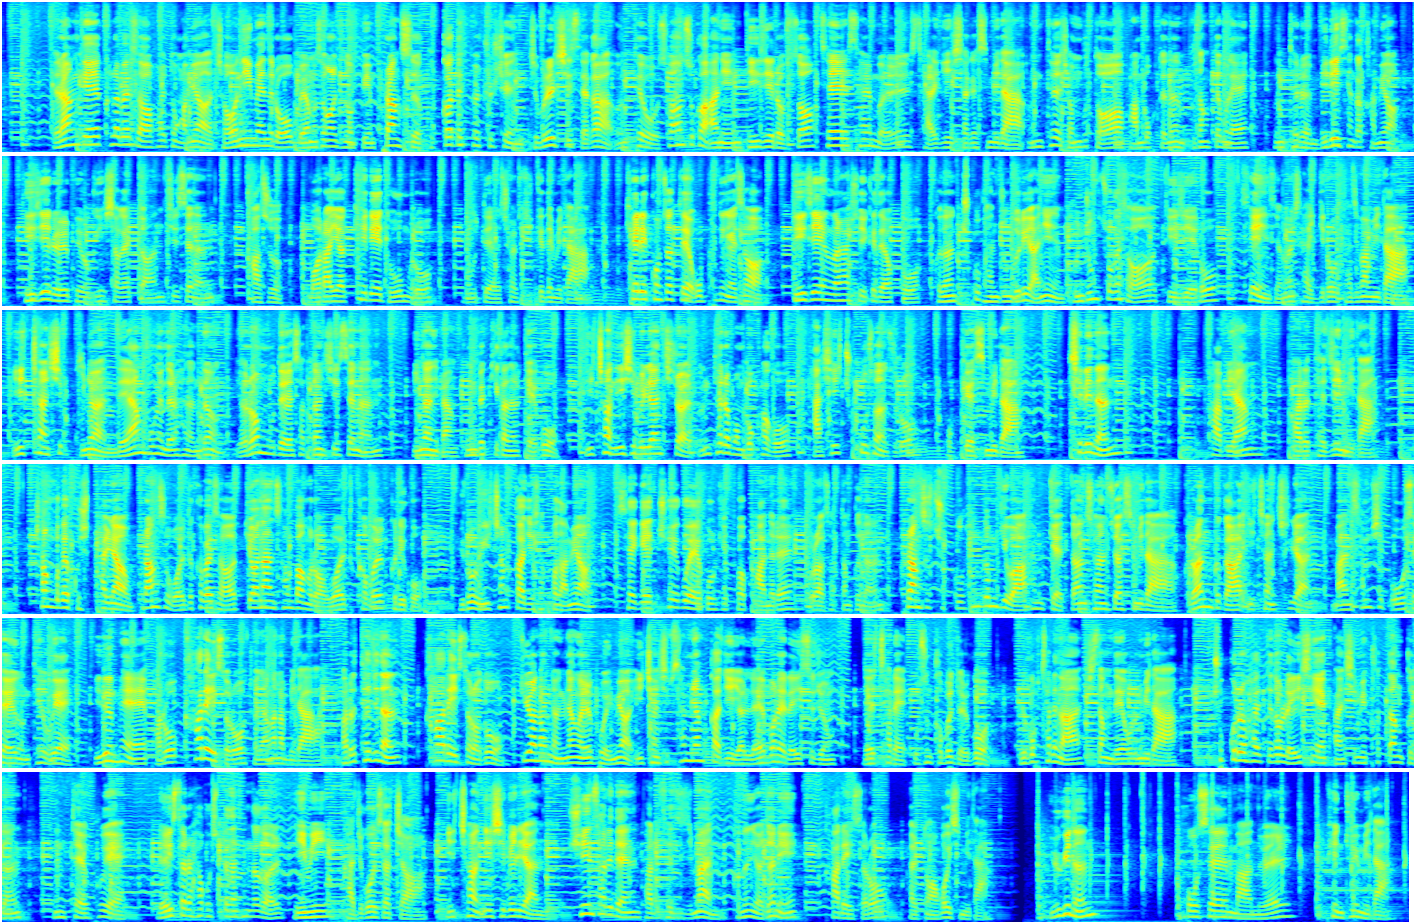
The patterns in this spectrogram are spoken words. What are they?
11개의 클럽에서 활동하며 저니맨으로 명성을 드높인 프랑스 국가대표 출신 지브릴 시세가 은퇴 후 선수가 아닌 DJ로서 새 삶을 살기 시작했습니다. 은퇴 전부터 반복되는 부상 때문에 은퇴를 미리 생각하며 DJ를 배우기 시작했던 시세는 가수 머라이어 캐리의 도움으로 무대에 설 수 있게 됩니다. 캐리 콘서트의 오프닝에서 DJ잉을 할 수 있게 되었고 그는 축구 관중들이 아닌 군중 속에서 DJ로 새 인생을 살기로 다짐합니다. 2019년 내한 공연을 하는 등 여러 무대에 섰던 시세는 유난이랑 공백 기간을 깨고 2021년 7월 은퇴를 번복하고 다시 축구 선수로 복귀했습니다. 7위는 파비앙 바르테지입니다. 1998년 프랑스 월드컵에서 뛰어난 선방으로 월드컵을 그리고 유로 2000까지 석권하며 세계 최고의 골키퍼 바늘에 올라섰던 그는 프랑스 축구 황금기와 함께했던 선수였습니다. 그런 그가 2007년 만 35세의 은퇴 후에 이듬해에 바로 카레이서로 전향을 합니다. 바르테지는 카레이서로도 뛰어난 역량을 보이며 2013년까지 14번의 레이스 중 4차례 우승컵을 들고 7차례나 시상대에 오릅니다. 축구를 할 때도 레이싱에 관심이 컸던 그는 은퇴 후에 레이서를 하고 싶다는 생각을 이미 가지고 있었죠. 2021년 50살이 된 바르테즈지만 그는 여전히 카레이서로 활동하고 있습니다. 6위는 호세 마누엘 핀투입니다.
